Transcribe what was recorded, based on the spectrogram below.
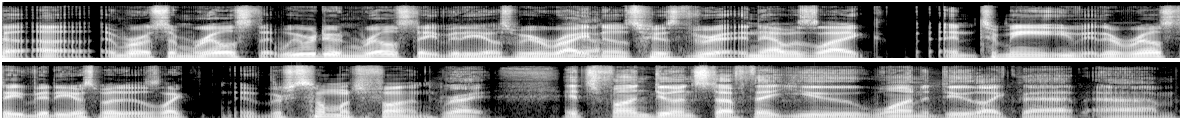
uh, wrote some real estate. We were doing real estate videos. We were writing Yeah. those and that was like and to me they're real estate videos, but it was like they're so much fun. Right. It's fun doing stuff that you want to do like that. Um,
